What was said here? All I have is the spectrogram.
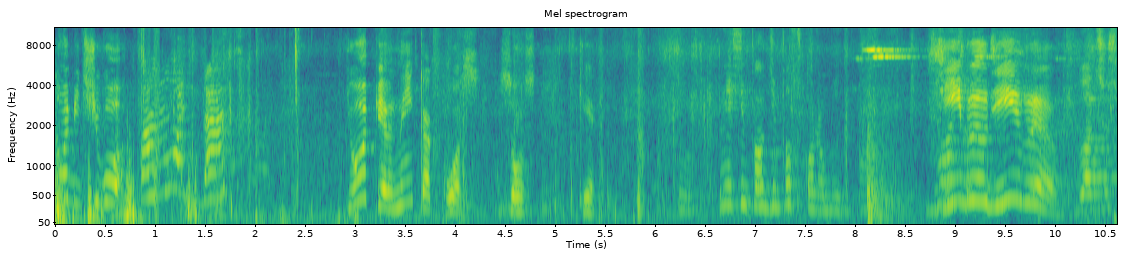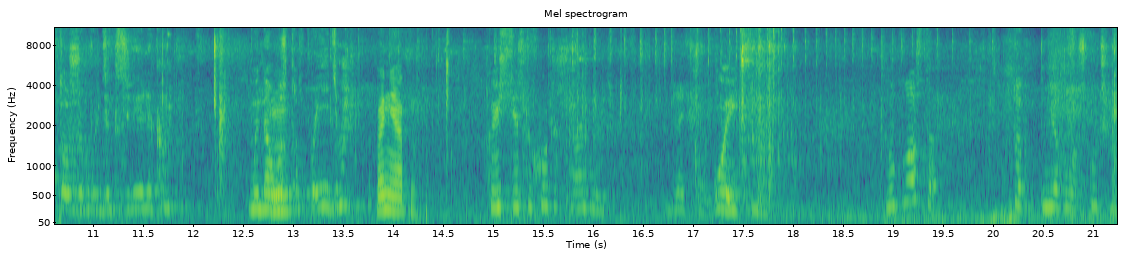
Тоби чего? Помочь, да? Ёперный кокос. Сос. Ке. Мне Симпл Димпл скоро будет. Димбл, димбл. Влад сейчас тоже выйдет с великом. Мы на остров поедем. Понятно. Кристи, если хочешь, с нами. Зачем? Ой, идти. Ну просто, чтобы не было скучно.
